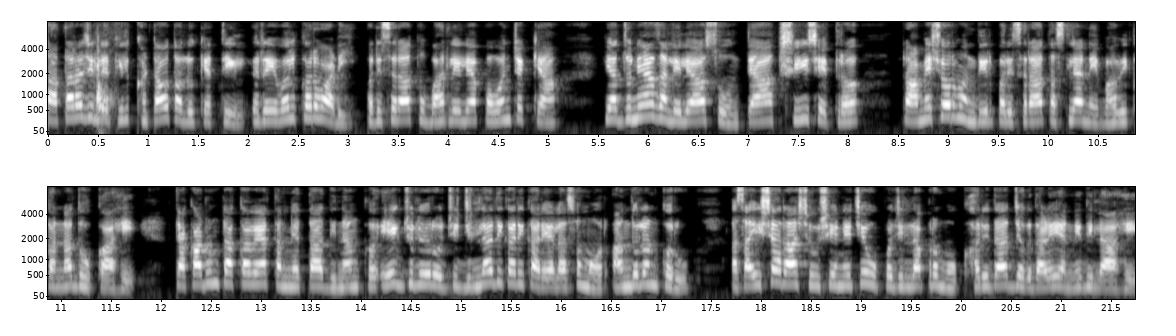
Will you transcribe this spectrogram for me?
सातारा जिल्ह्यातील खटाव तालुक्यातील रेवलकरवाडी परिसरात उभारलेल्या पवनचक्क्या या जुन्या झालेल्या असून त्या श्री क्षेत्र रामेश्वर मंदिर परिसरात असल्याने भाविकांना धोका आहे. त्या काढून टाकाव्यात अन्यथा दिनांक एक जुलै रोजी जिल्हाधिकारी कार्यालयासमोर आंदोलन करू असा इशारा शिवसेनेचे उपजिल्हा प्रमुख हरिदास जगदाळे यांनी दिला आहे.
